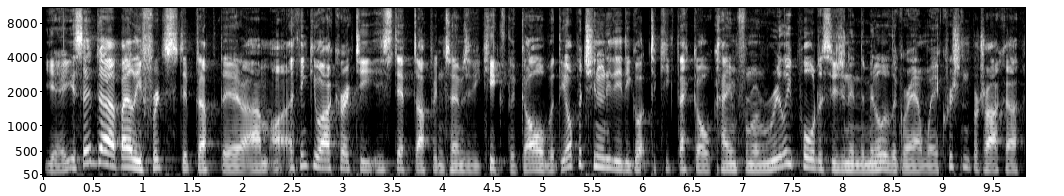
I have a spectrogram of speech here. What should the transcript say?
Yeah, you said uh, Bailey Fritsch stepped up there. Um, I think you are correct. He, he stepped up in terms of he kicked the goal, but the opportunity that he got to kick that goal came from a really poor decision in the middle of the ground where Christian Petracca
